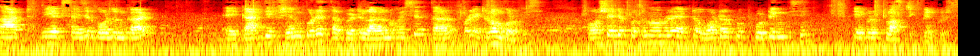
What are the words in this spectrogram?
কাঠ দুই এক সাইজের গর্জন কাঠ। এই কাঠ দিয়ে ফ্রেম করে তারপর এটা লাগানো হয়েছে, তারপরে এটা রং করা হয়েছে। অবশ্যই এটা প্রথমে আমরা একটা ওয়াটারপ্রুফ কোটিং দিছি, এরপরে প্লাস্টিক পেন্ট করছি।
